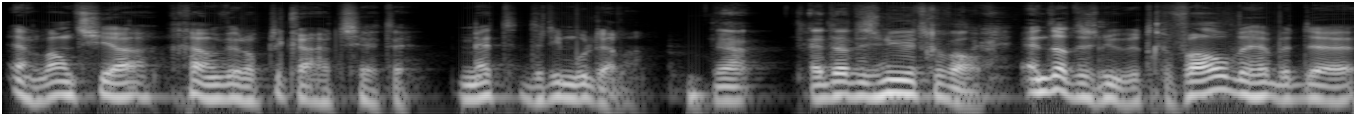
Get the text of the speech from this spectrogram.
En Lancia gaan we weer op de kaart zetten met drie modellen. Ja, en dat is nu het geval. En dat is nu het geval. We hebben de,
